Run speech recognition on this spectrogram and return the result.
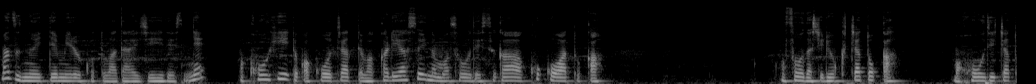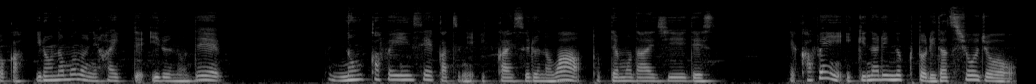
まず抜いてみることは大事ですね。コーヒーとか紅茶って分かりやすいのもそうですがココアとかもそうだし緑茶とか、まあ、ほうじ茶とかいろんなものに入っているのでノンカフェイン生活に一回するのはとっても大事です。でカフェインいきなり抜くと離脱症状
